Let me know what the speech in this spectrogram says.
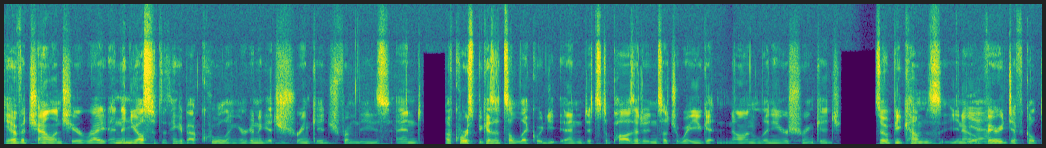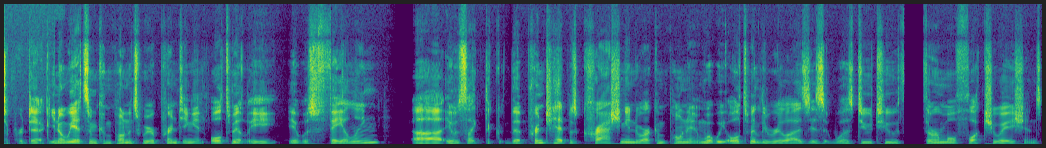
have a challenge here, right? And then you also have to think about cooling. You're going to get shrinkage from these. And of course, because it's a liquid and it's deposited in such a way, you get non-linear shrinkage. So it becomes, you know, Yeah. very difficult to predict. You know, we had some components we were printing, and ultimately it was failing. Uh, it was like the, the print head was crashing into our component. And what we ultimately realized is it was due to thermal fluctuations.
